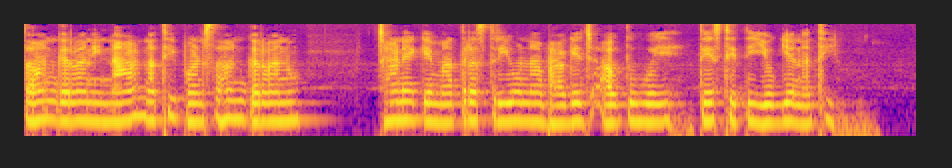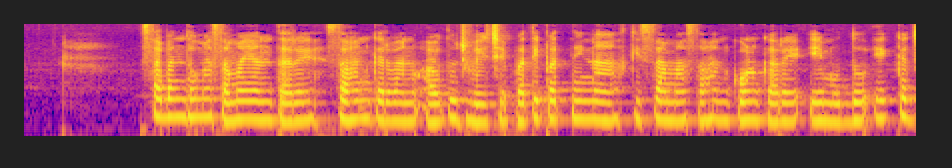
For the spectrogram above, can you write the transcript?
સહન કરવાની ના નથી પણ સહન કરવાનું જાણે કે માત્ર સ્ત્રીઓના ભાગે જ આવતું હોય તે સ્થિતિ યોગ્ય નથી. સંબંધોમાં સમયાંતરે સહન કરવાનું આવતું જ હોય છે. પતિ પત્નીના કિસ્સામાં સહન કોણ કરે એ મુદ્દો એક જ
